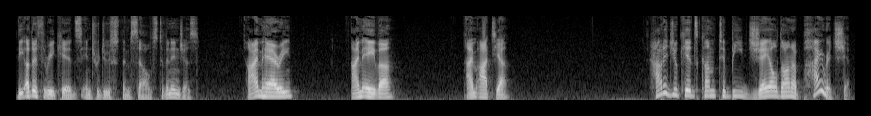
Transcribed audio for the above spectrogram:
The other three kids introduced themselves to the ninjas. I'm Harry. I'm Ava. I'm Atya. How did you kids come to be jailed on a pirate ship?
